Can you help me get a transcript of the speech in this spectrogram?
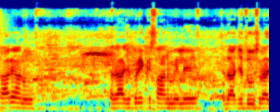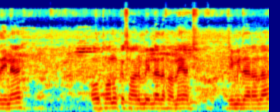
ਸਾਰਿਆਂ ਨੂੰ ਰਾਜਪੁਰੇ ਕਿਸਾਨ ਮੇਲੇ ਦਾ ਅੱਜ ਦੂਸਰਾ ਦਿਨ ਹੈ। ਉਹ ਤੁਹਾਨੂੰ ਕਿਸਾਨ ਮੇਲਾ ਦਿਖਾਉਂਦੇ ਅੱਜ ਜ਼ਿਮੀਂਦਾਰਾਂ ਦਾ।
